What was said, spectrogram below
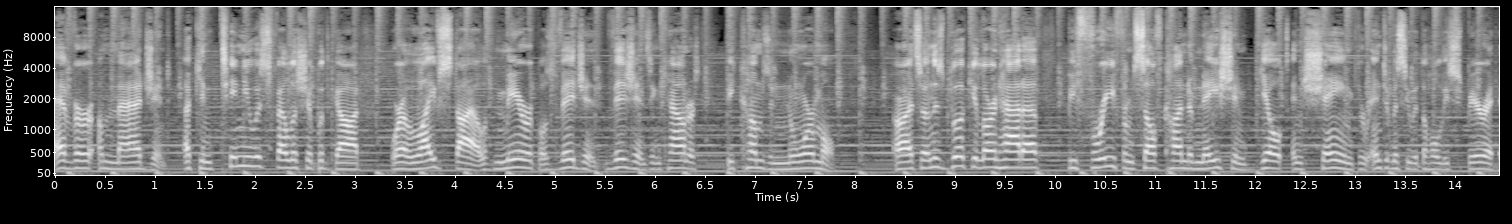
ever imagined. A continuous fellowship with God where a lifestyle of miracles, visions, visions, encounters becomes normal. All right, so in this book, you learn how to be free from self condemnation, guilt, and shame through intimacy with the Holy Spirit.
